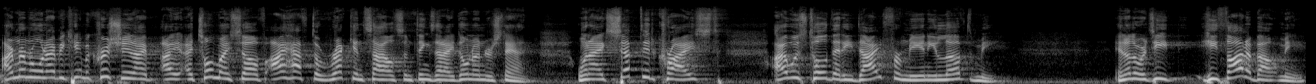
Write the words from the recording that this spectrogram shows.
I remember when I became a Christian, I, I, I, told myself I have to reconcile some things that I don't understand. When I accepted Christ, I was told that he died for me and he loved me. In other words, he, he thought about me.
